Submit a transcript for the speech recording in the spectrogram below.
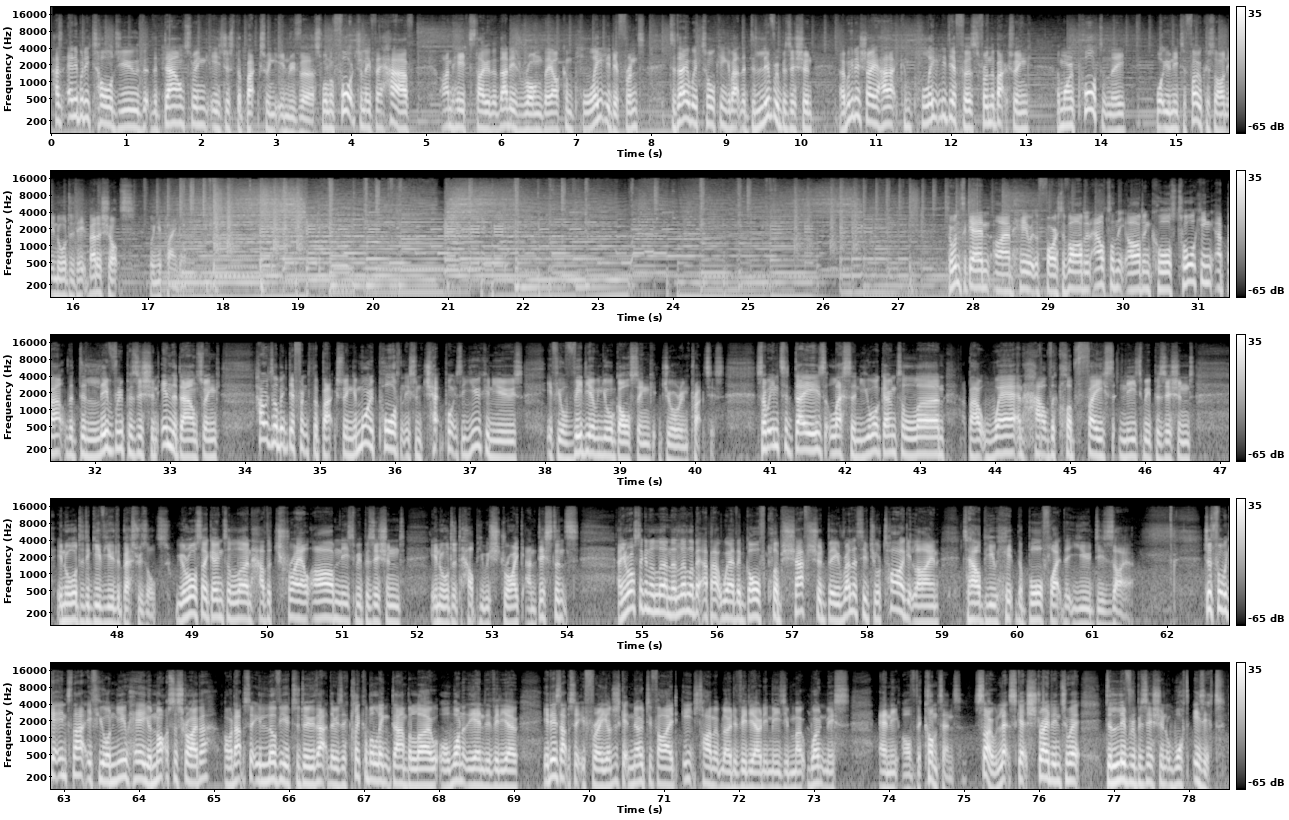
Has anybody told you that the downswing is just the backswing in reverse? Well, unfortunately, if they have, I'm here to tell you that that is wrong. They are completely different. Today, we're talking about the delivery position, and we're gonna show you how that completely differs from the backswing, and more importantly, what you need to focus on in order to hit better shots when you're playing golf. So once again, I am here at the Forest of Arden, out on the Arden course, talking about the delivery position in the downswing, how it's a little bit different to the backswing, and more importantly, some checkpoints that you can use if you're videoing your golf swing during practice. So in today's lesson, you are going to learn about where and how the club face needs to be positioned in order to give you the best results. You're also going to learn how the trail arm needs to be positioned in order to help you with strike and distance. And you're also going to learn a little bit about where the golf club shaft should be relative to your target line to help you hit the ball flight that you desire. Just before we get into that, if you're new here, you're not a subscriber, I would absolutely love you to do that. There is a clickable link down below or one at the end of the video. It is absolutely free. You'll just get notified each time I upload a video and it means you won't miss any of the content. So let's get straight into it. Delivery position, what is it?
